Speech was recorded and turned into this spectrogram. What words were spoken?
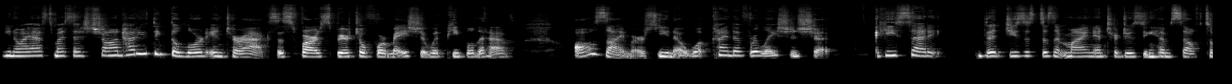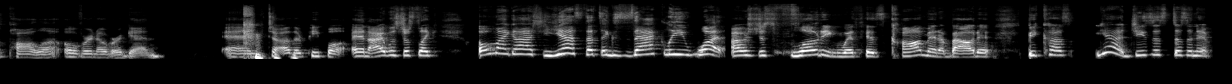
You know, I asked him, I said, Sean, how do you think the Lord interacts as far as spiritual formation with people that have Alzheimer's? You know, what kind of relationship? He said that Jesus doesn't mind introducing himself to Paula over and over again and to other people. And I was just like, oh my gosh, yes, that's exactly what I was just floating with his comment about it because yeah, Jesus doesn't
